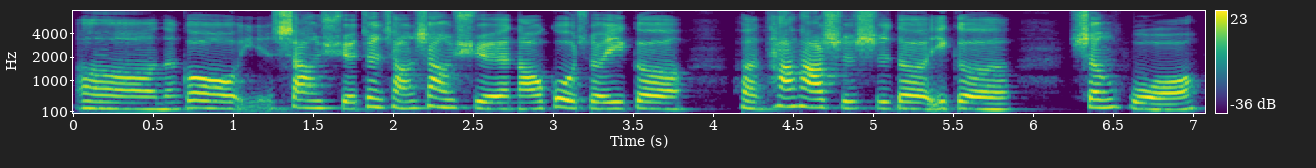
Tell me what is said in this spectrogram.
呃，能够上学正常上学，然后过着一个很踏踏实实的一个生活。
